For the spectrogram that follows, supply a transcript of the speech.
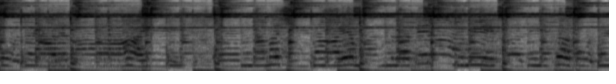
बोलणार नाही. ओम नम शिवाय मंत्र दिला मी कधीच बोलणार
